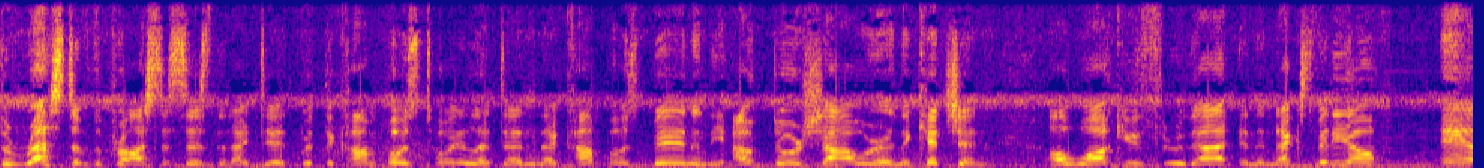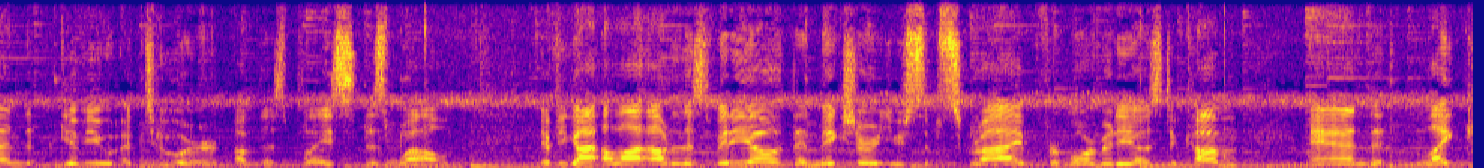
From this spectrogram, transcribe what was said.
the rest of the processes that I did with the compost toilet and the compost bin and the outdoor shower and the kitchen. I'll walk you through that in the next video and give you a tour of this place as well. If you got a lot out of this video, then make sure you subscribe for more videos to come and like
